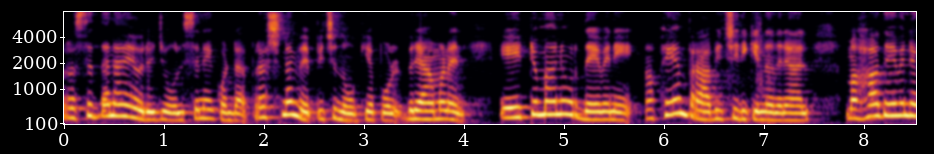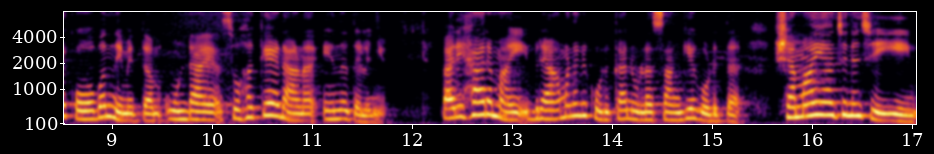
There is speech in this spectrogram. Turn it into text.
പ്രസിദ്ധനായ ഒരു ജ്യോത്സ്യനെ കൊണ്ട് പ്രശ്നം വെപ്പിച്ചു നോക്കിയപ്പോൾ ബ്രാഹ്മണൻ ഏറ്റുമാനൂർ ദേവനെ അഭയം പ്രാപിച്ചിരിക്കുന്നതിനാൽ മഹാദേവന്റെ കോപം നിമിത്തം ഉണ്ടായ സുഖക്കേടാണ് എന്ന് തെളിഞ്ഞു. പരിഹാരമായി ബ്രാഹ്മണന് കൊടുക്കാനുള്ള സംഖ്യ കൊടുത്ത് ക്ഷമായാചനം ചെയ്യുകയും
